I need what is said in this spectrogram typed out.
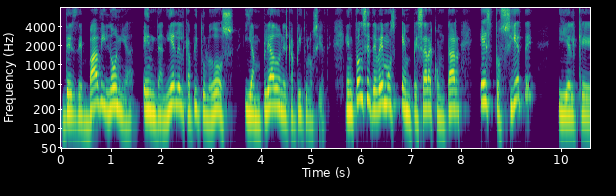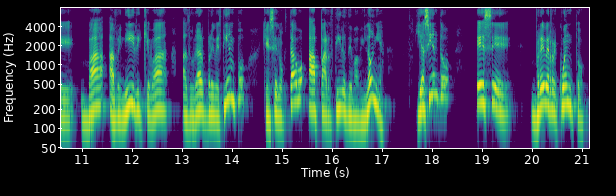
Desde Babilonia, en Daniel el capítulo 2, y ampliado en el capítulo 7. Entonces debemos empezar a contar estos siete y el que va a venir y que va a durar breve tiempo, que es el octavo, a partir de Babilonia. Y haciendo ese breve recuento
